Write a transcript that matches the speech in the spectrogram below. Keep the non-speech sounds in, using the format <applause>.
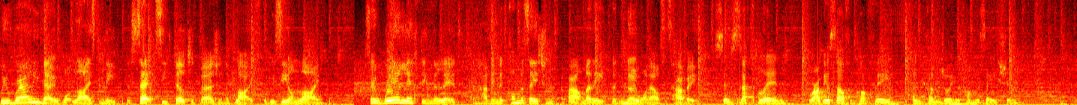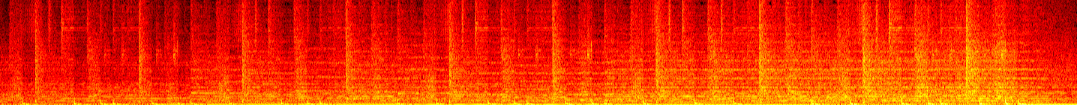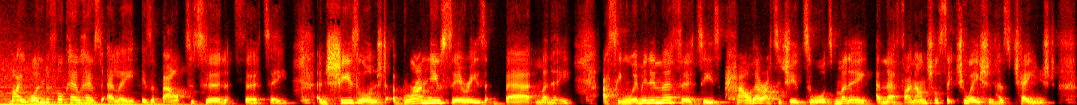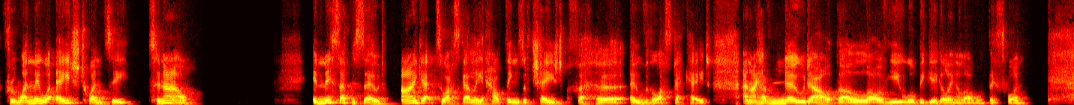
We rarely know what lies beneath the sexy, filtered version of life that we see online. So we're lifting the lid and having the conversations about money that no one else is having. So settle in, grab yourself a coffee, and come join the conversation. My wonderful co host Ellie is about to turn 30, and she's launched a brand new series, Bare Money, asking women in their 30s how their attitude towards money and their financial situation has changed from when they were age 20 to now. In this episode, I get to ask Ellie how things have changed for her over the last decade. And I have no doubt that a lot of you will be giggling along with this one.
